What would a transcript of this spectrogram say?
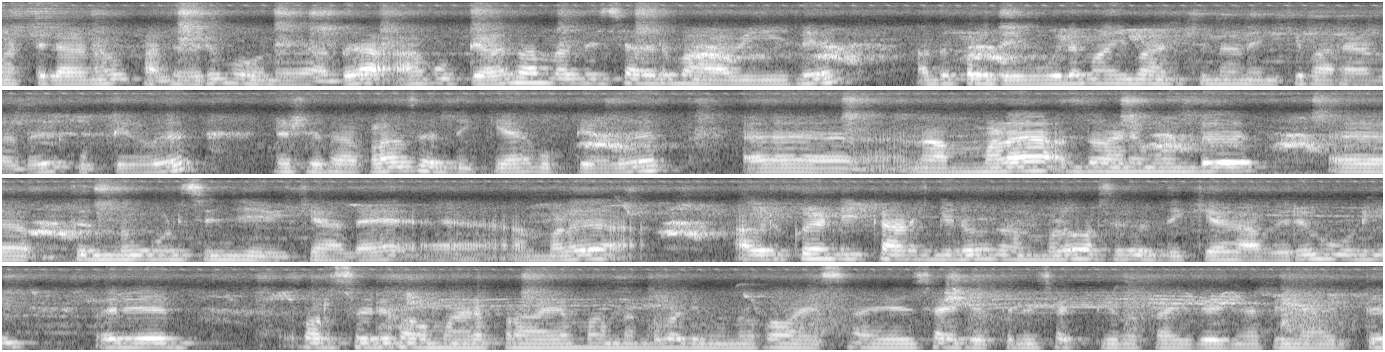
മട്ടിലാണ് പലരും പോകുന്നത്. അത് ആ കുട്ടികളെ സംബന്ധിച്ച് അവർ ഭാവിയിൽ അത് പ്രതികൂലമായി ബാധിക്കുന്നതാണ് എനിക്ക് പറയാനുള്ളത്. കുട്ടികൾ രക്ഷിതാക്കളെ ശ്രദ്ധിക്കുക. കുട്ടികൾ നമ്മളെ അധ്വാനം കൊണ്ട് തിന്നും കുടിച്ചും ജീവിക്കാതെ നമ്മൾ അവർക്ക് വേണ്ടിയിട്ടാണെങ്കിലും നമ്മൾ കുറച്ച് ശ്രദ്ധിക്കുക. അവർ കൂടി ഒരു കുറച്ചൊരു കൗമാരപ്രായം പന്ത്രണ്ട് പതിമൂന്നൊക്കെ വയസ്സായ ശരീരത്തിന് ശക്തിയൊക്കെ ആയി കഴിഞ്ഞാൽ പിന്നെ അവർക്ക്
